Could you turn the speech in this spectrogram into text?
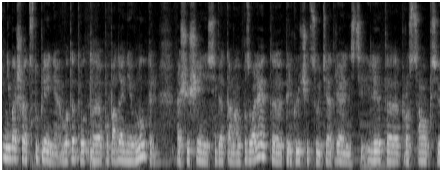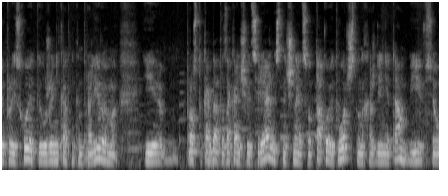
Небольшое отступление. Вот это вот э, попадание внутрь, ощущение себя там, оно позволяет э, переключиться, уйти от реальности? Или это просто само по себе происходит и уже никак не контролируемо? И просто когда-то заканчивается реальность, начинается вот такое творчество, нахождение там, и все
